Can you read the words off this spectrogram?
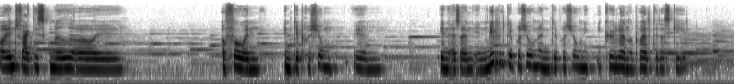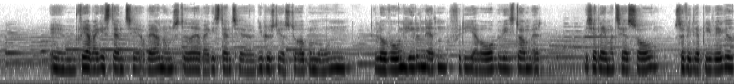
og endte faktisk med at, øh, at få en, en depression. Øh, en, altså en, en mild depression, en depression i, i kølvandet på alt det, der skete. Øh, for jeg var ikke i stand til at være nogen steder. Jeg var ikke i stand til at lige pludselig at stå op om morgenen. Jeg lå vågen hele natten, fordi jeg var overbevist om, at hvis jeg lagde mig til at sove, så ville jeg blive vækket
